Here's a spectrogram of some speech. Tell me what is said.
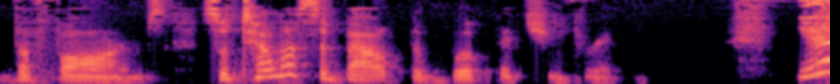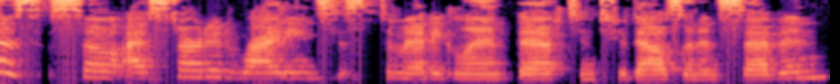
the farms. So tell us about the book that you've written. Yes. So I started writing systematic land theft in 2007.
